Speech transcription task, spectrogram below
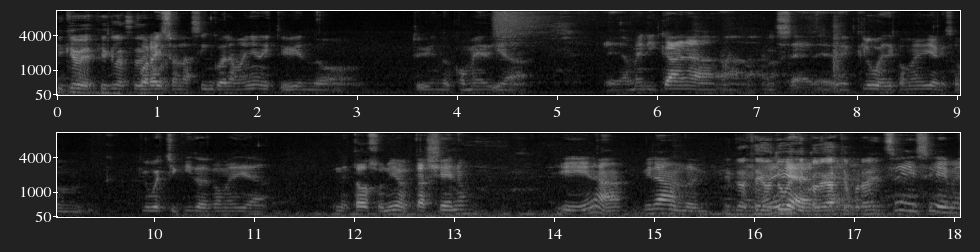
¿Y qué ves? ¿Qué clase de.? Por ahí son las 5 de la mañana y estoy viendo estoy viendo comedia eh, americana, no sé, de, de clubes de comedia que son clubes chiquitos de comedia en Estados Unidos que está lleno. Y nada, mirando. me YouTube te colgaste por ahí. Sí, sí, me,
